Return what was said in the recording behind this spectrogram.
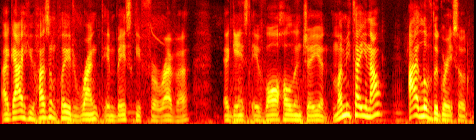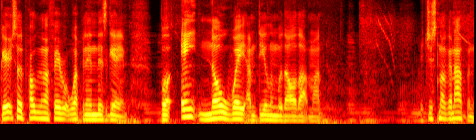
A guy who hasn't played ranked in basically forever against a Valhalla Jaeyun. Let me tell you now, I love the Great Sword. Great Sword probably my favorite weapon in this game. But ain't no way I'm dealing with all that, man. It's just not gonna happen.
